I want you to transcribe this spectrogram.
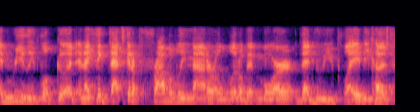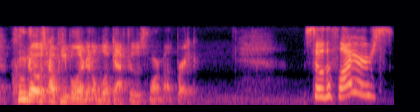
and really look good. And I think that's going to probably matter a little bit more than who you play because who knows how people are going to look after this four month break. So the Flyers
